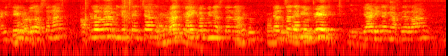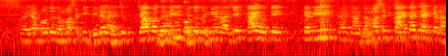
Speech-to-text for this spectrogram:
आणि ते घडवत असताना आपल्याला म्हणजे त्यांच्या घरात काही कमी नसताना त्यांचा त्यांनी वेळ या ठिकाणी आपल्याला या बौद्ध धर्मासाठी दिलेला आहे. ज्या पद्धतीने बौद्ध धर्मीय राजे काय होते त्यांनी धर्मासाठी काय काय त्याग केला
